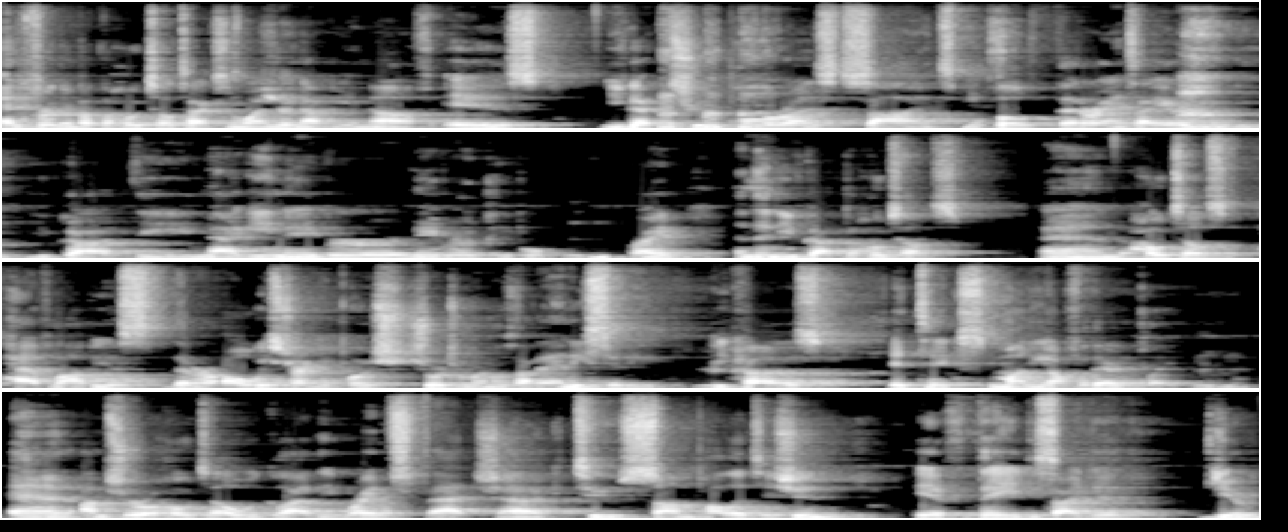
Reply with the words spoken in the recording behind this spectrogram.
And further about the hotel tax and why it may not be enough is you've got two polarized sides, Yes. both that are anti-Airbnb. You've got the naggy neighbor neighborhood people, Mhm. right? And then you've got the hotels. And hotels have lobbyists that are always trying to push short-term rentals out of any city Mhm. because it takes money off of their plate. Mhm. And I'm sure a hotel would gladly write a fat check to some politician if they decide to, you know,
